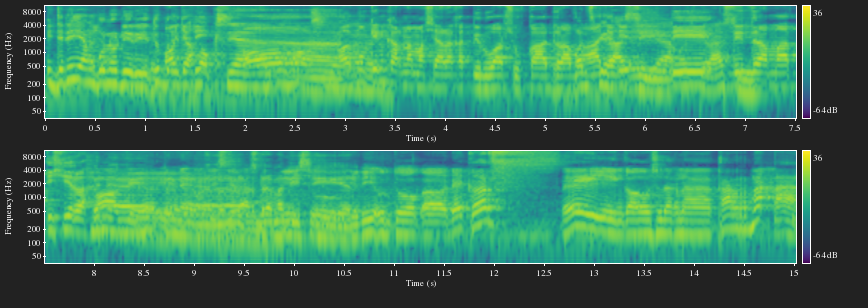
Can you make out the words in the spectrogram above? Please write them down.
ya. Jadi yang bunuh diri itu Oh berita jadi hoaxnya. Oh, oh, mungkin karena masyarakat di luar suka drama Konspirasi, jadi ya, di konspirasi. didramatisir lah. Bener, Oke, bener, bener, bener, bener, bener. dramatisir. Jadi untuk eh, Dekers Hey, engkau sudah kena karma. Nah,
